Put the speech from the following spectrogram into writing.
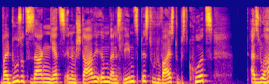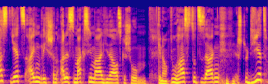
weil du sozusagen jetzt in einem Stadium deines Lebens bist, wo du weißt, du bist kurz also du hast jetzt eigentlich schon alles maximal hinausgeschoben. Genau. Du hast sozusagen studiert,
